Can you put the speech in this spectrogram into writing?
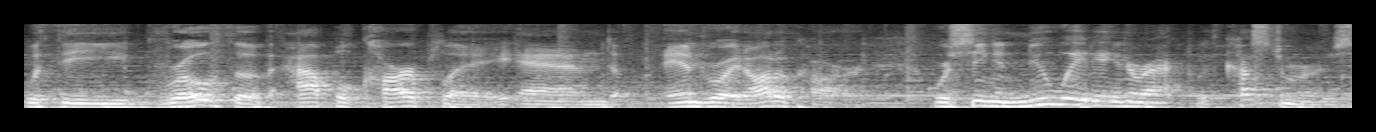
With the growth of Apple CarPlay and Android Autocar, we're seeing a new way to interact with customers.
